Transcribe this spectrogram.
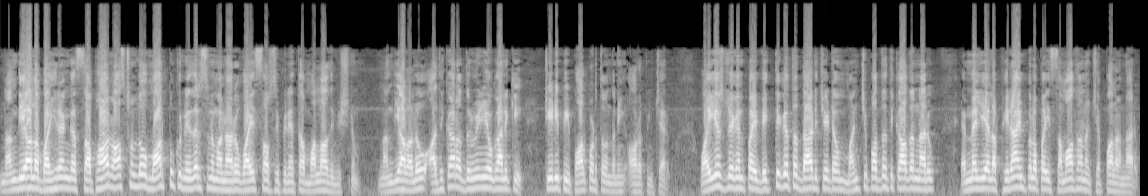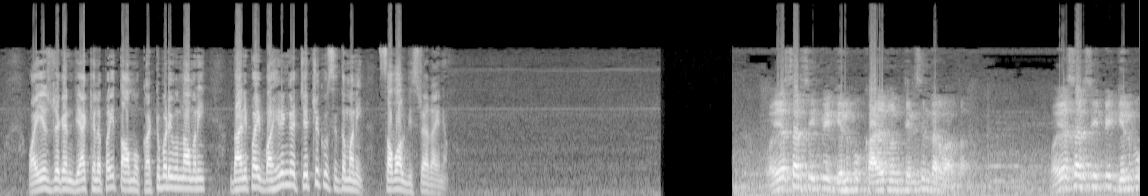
నంద్యాల బహిరంగ సభ రాష్ట్రంలో మార్పుకు నిదర్శనమన్నారు వైఎస్ఆర్సీపీ నేత మల్లాది విష్ణు. నంద్యాలలో అధికార దుర్వినియోగానికి టీడీపీ పాల్పడుతోందని ఆరోపించారు. వైఎస్ జగన్ పై వ్యక్తిగత దాడి చేయడం మంచి పద్ధతి కాదన్నారు. ఎమ్మెల్యేల ఫిరాయింపులపై సమాధానం చెప్పాలన్నారు. వైఎస్ జగన్ వ్యాఖ్యలపై తాము కట్టుబడి ఉన్నామని దానిపై బహిరంగ చర్చకు సిద్దమని సవాల్ విసిరారు ఆయన. వైఎస్ఆర్సీపీ గెలుపు ఖాయమని తెలిసిన తర్వాత వైఎస్ఆర్సీపీ గెలుపు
